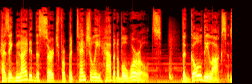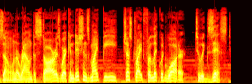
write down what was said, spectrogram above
has ignited the search for potentially habitable worlds. The Goldilocks zone around a star is where conditions might be just right for liquid water to exist,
